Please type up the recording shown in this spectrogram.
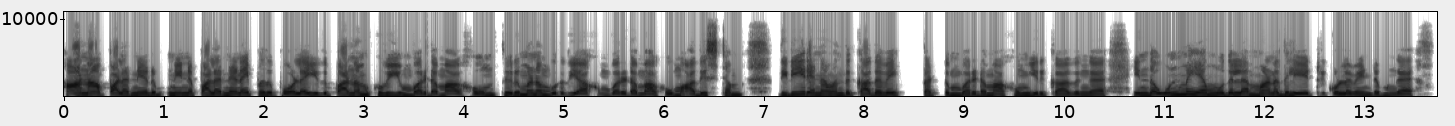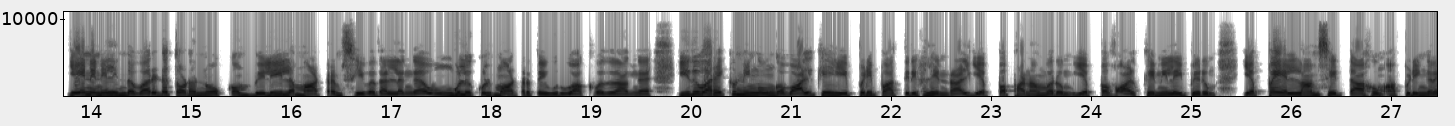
ஆனா பலர் நெரு பலர் நினைப்பது போல இது பணம் குவியும் வருடமாகவும் திருமணம் உறுதியாகும் வருடமாகவும் அதிர்ஷ்டம் திடீரென அந்த கதவை தட்டும் வருடமாகவும் இருக்காதுங்க. இந்த உண்மையை முதல்ல மனதில் ஏற்றிக்கொள்ள வேண்டுமுங்க. ஏனெனில் இந்த வருடத்தோட நோக்கம் வெளியில மாற்றம் செய்வதல்லங்க. உங்களுக்குள் மாற்றத்தை உருவாக்குவது தாங்க இதுவரைக்கும் நீங்க உங்க வாழ்க்கையை எப்படி பார்த்தீர்கள் என்றால் எப்ப பணம் வரும் எப்ப வாழ்க்கை நிலை பெறும் எப்ப எல்லாம் செட் ஆகும் அப்படிங்கிற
